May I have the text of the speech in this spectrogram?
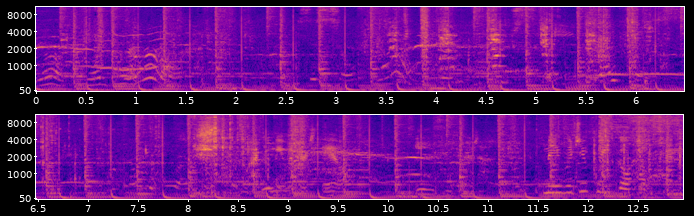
girl. Look, good girl. This is so fun. I can even her. Easy, Greta. May, would you please go help Finley?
